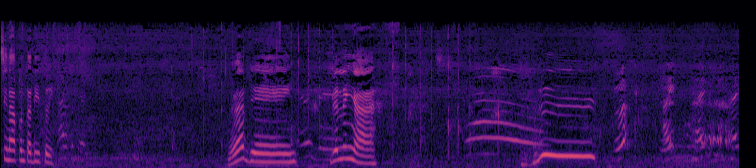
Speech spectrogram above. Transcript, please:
Sinapunta dito eh. Wedding! Galing nga. Woo! Ay, ay, ay.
